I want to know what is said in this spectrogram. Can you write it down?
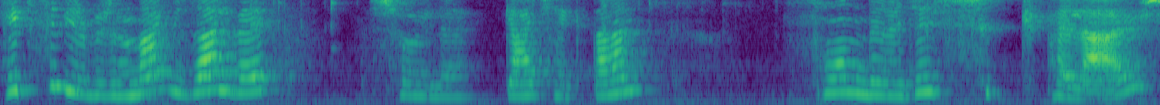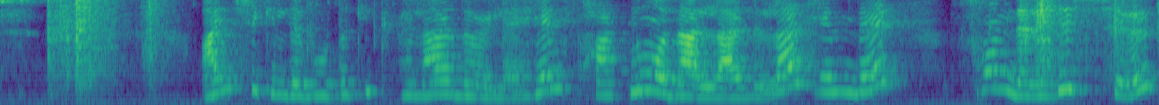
Hepsi birbirinden güzel ve şöyle gerçekten son derece şık küpeler. Aynı şekilde buradaki küpeler de öyle. Hem farklı modellerdeler hem de son derece şık.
